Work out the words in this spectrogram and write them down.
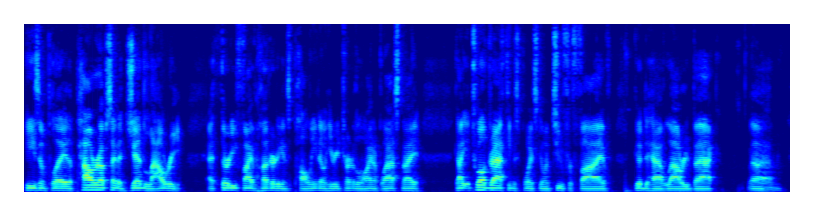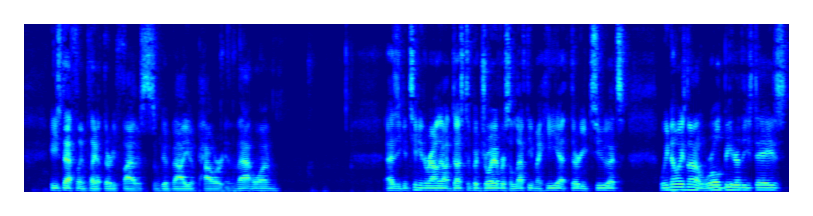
He's in play. The power upside of Jed Lowrie at 3500 against Paulino. He returned to the lineup last night. Got you 12 DraftKings points going two for five. Good to have Lowrie back. Um, he's definitely in play at 35. There's some good value and power in that one. As you continue to round out, Dustin Pedroia versus lefty Mejia at 32. That's we know he's not a world beater these days.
